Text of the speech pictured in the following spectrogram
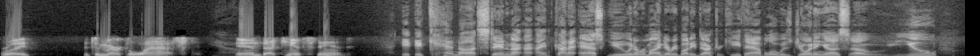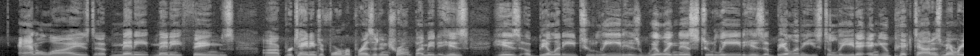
right? It's America last, and that can't stand. It, it cannot stand. And I, I, I've got to ask you, and to remind everybody, Dr. Keith Ablow is joining us. Uh, you analyzed uh, many, many things uh, pertaining to former President Trump. I mean, his his ability to lead, his willingness to lead, his abilities to lead, and you picked out his memory.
